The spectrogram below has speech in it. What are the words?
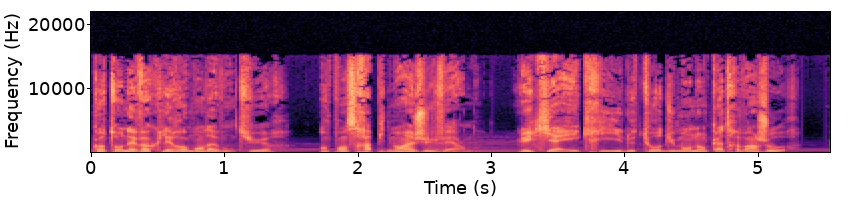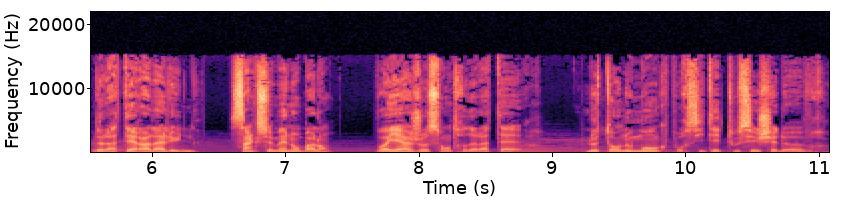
Quand on évoque les romans d'aventure, on pense rapidement à Jules Verne, lui qui a écrit Le Tour du monde en 80 jours, De la Terre à la Lune, 5 semaines en ballon, Voyage au centre de la Terre. Le temps nous manque pour citer tous ces chefs-d'œuvre,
